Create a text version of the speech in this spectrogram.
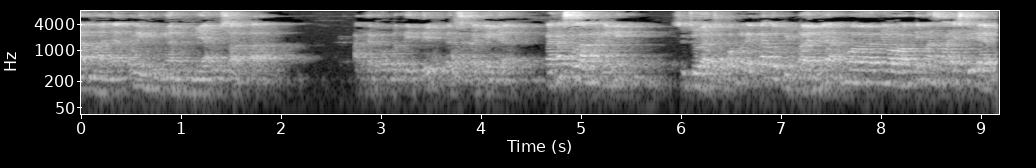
namanya perlindungan dunia usaha agar kompetitif dan sebagainya. Karena selama ini jujur aja pemerintah lebih banyak menyoroti masalah SDM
